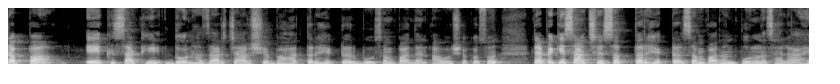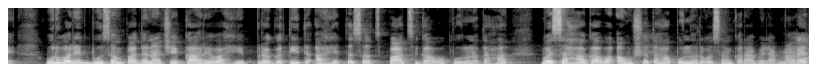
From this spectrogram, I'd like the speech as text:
टप्पा एकसाठी दोन हजार चारशे बहात्तर हेक्टर भूसंपादन आवश्यक असून त्यापैकी सातशे सत्तर हेक्टर संपादन पूर्ण झालं आहे. उर्वरित भूसंपादनाची कार्यवाही प्रगतीत आहे तसंच पाच गावं पूर्णतः व सहा गावं अंशतः पुनर्वसन करावे लागणार आहेत.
